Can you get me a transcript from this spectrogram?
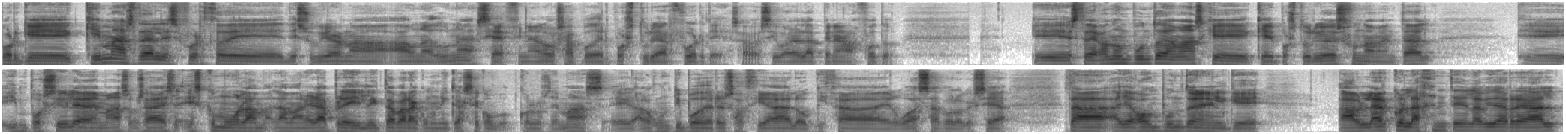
Porque, ¿qué más da el esfuerzo de, subir a una, duna si al final vas a poder posturear fuerte, ¿sabes? Si vale la pena la foto. Eh, está llegando un punto además que, el postureo es fundamental. Eh, imposible además, o sea, es, como la, manera predilecta para comunicarse con, los demás. Eh, algún tipo de red social o quizá el WhatsApp o lo que sea. Está, ha llegado un punto en el que hablar con la gente en la vida real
